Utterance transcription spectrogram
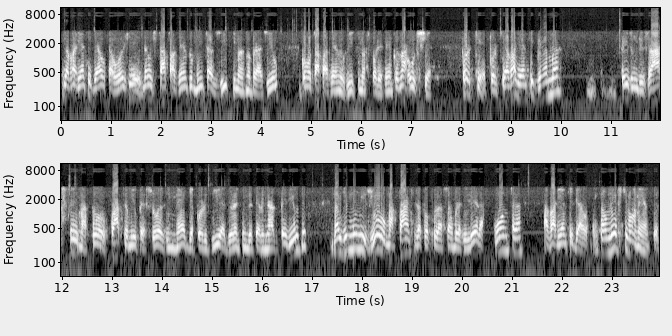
E a variante Delta hoje não está fazendo muitas vítimas no Brasil, como está fazendo vítimas, por exemplo, na Rússia. Por quê? Porque a variante Gama fez um desastre, matou 4 mil pessoas em média por dia durante um determinado período, mas imunizou uma parte da população brasileira contra a variante Delta. Então, neste momento,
